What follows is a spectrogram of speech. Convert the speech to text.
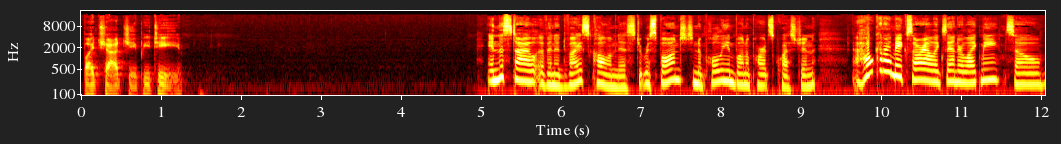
by ChatGPT. In the style of an advice columnist, respond to Napoleon Bonaparte's question How can I make Tsar Alexander like me so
